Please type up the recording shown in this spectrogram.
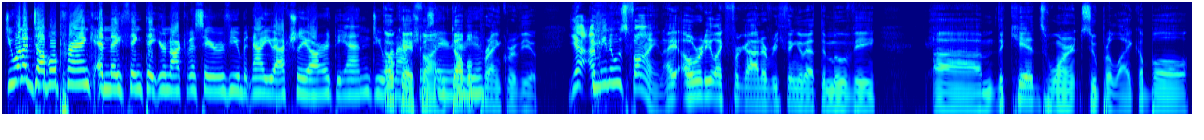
Do you want a double prank and they think that you're not going to say a review, but now you actually are at the end? Do you want to okay, actually say fine. Double review? prank review. Yeah, I mean it was fine. I already like forgot everything about the movie. Um, the kids weren't super likable.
